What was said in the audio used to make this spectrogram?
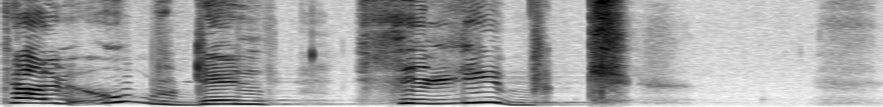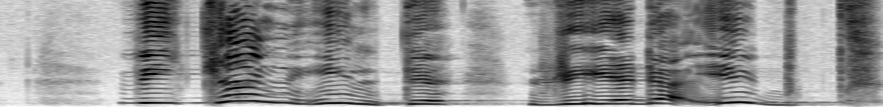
tar orden slut. Vi kan inte reda ut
